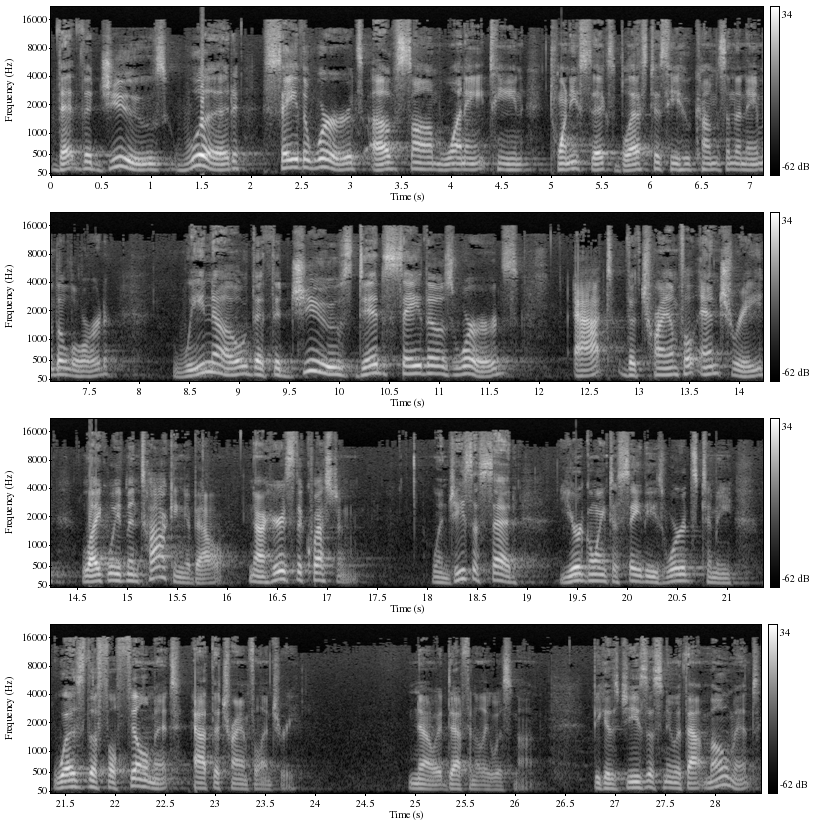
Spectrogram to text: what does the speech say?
that the Jews would say the words of Psalm 118 26, Blessed is he who comes in the name of the Lord. We know that the Jews did say those words at the triumphal entry, like we've been talking about. Now, here's the question When Jesus said, You're going to say these words to me, was the fulfillment at the triumphal entry? No, it definitely was not. Because Jesus knew at that moment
